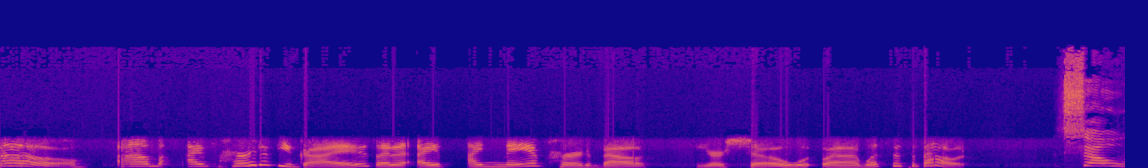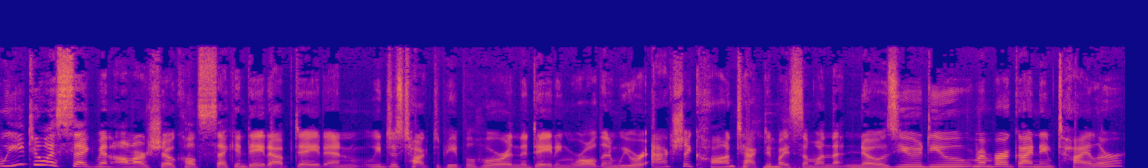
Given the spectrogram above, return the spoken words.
Oh, um, I've heard of you guys. I, I, I may have heard about your show. Uh, what's this about? So we do a segment on our show called Second Date Update, and we just talk to people who are in the dating world. And we were actually contacted by someone that knows you. Do you remember a guy named Tyler?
